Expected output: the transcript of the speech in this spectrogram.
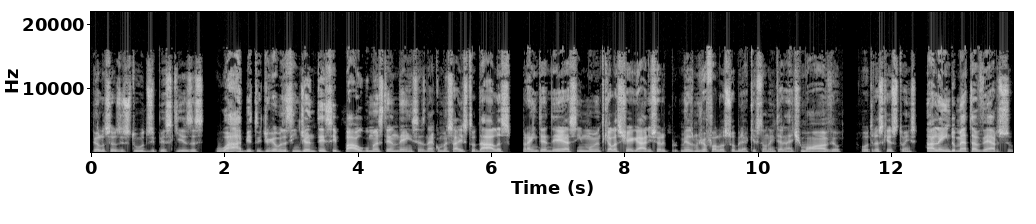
pelos seus estudos e pesquisas, o hábito, digamos assim, de antecipar algumas tendências, né? Começar a estudá-las para entender, assim, no momento que elas chegarem. O senhor mesmo já falou sobre a questão da internet móvel, outras questões. Além do metaverso,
